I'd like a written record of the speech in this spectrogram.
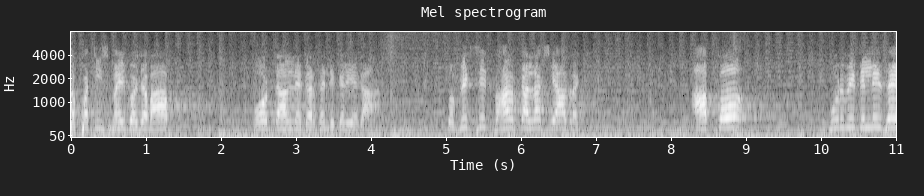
मई को जब आप वोट डालने घर से निकलिएगा तो विकसित भारत का लक्ष्य याद रखिए। आपको पूर्वी दिल्ली से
